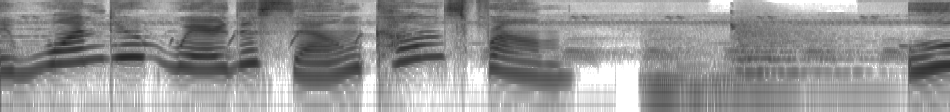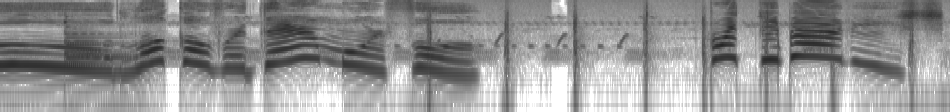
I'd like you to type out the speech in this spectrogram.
I wonder where the sound comes from. Ooh, look over there, Morphle. Pretty birdies.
